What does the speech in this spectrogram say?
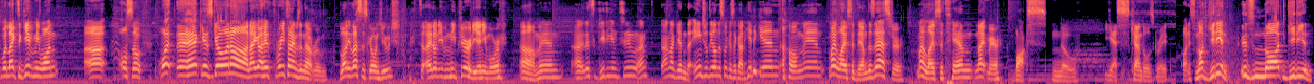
would like to give me one. Uh, also, what the heck is going on? I got hit three times in that room. Bloody Lust is going huge. I don't even need purity anymore. Oh man, uh, it's Gideon too. I'm I'm not getting the angel deal on this one because I got hit again. Oh man, my life's a damn disaster. My life's a damn nightmare. Box, no. Yes, candle is great. Oh, it's not Gideon. It's not Gideon.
